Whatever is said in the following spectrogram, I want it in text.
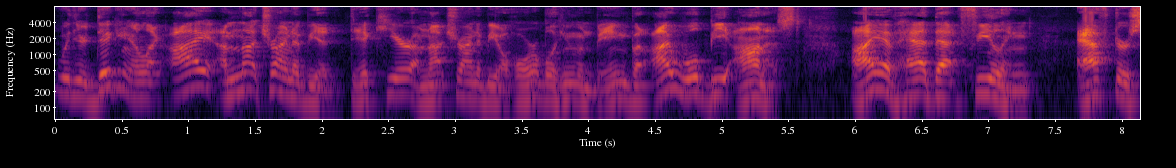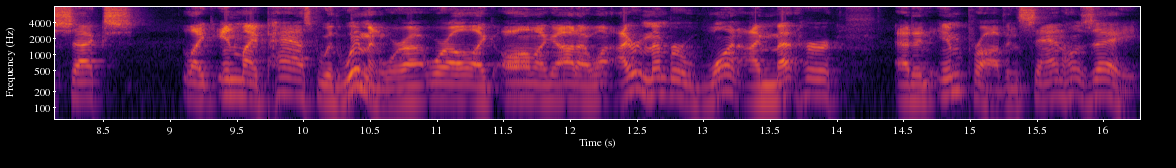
with your dick in your like, I, I'm not trying to be a dick here. I'm not trying to be a horrible human being, but I will be honest. I have had that feeling after sex like in my past with women where I, where I like oh my god I want I remember one I met her at an improv in San Jose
